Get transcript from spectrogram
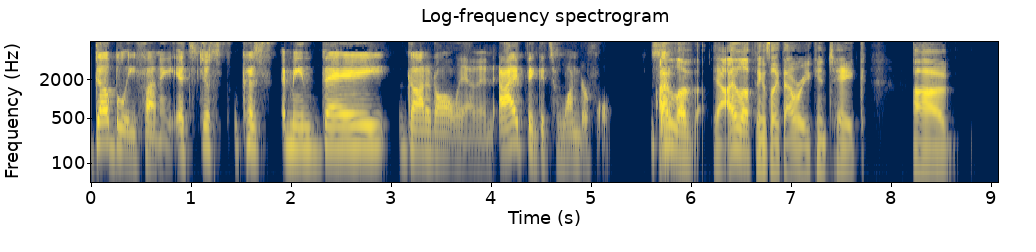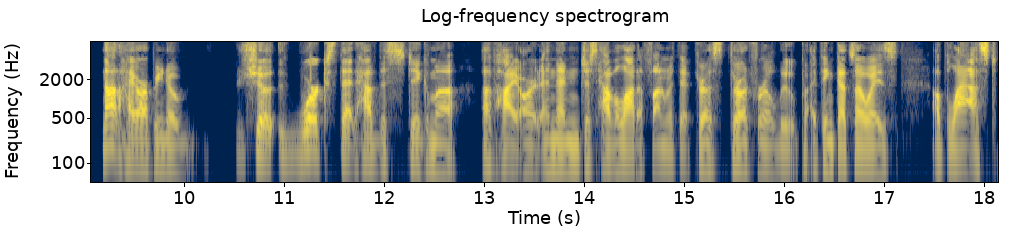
doubly funny. It's just because i mean they got it all in and i think it's wonderful. I love, yeah, I love things like that where you can take, uh, not high art, but you know, show works that have the stigma of high art, and then just have a lot of fun with it. Throw throw it for a loop. I think that's always a blast.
